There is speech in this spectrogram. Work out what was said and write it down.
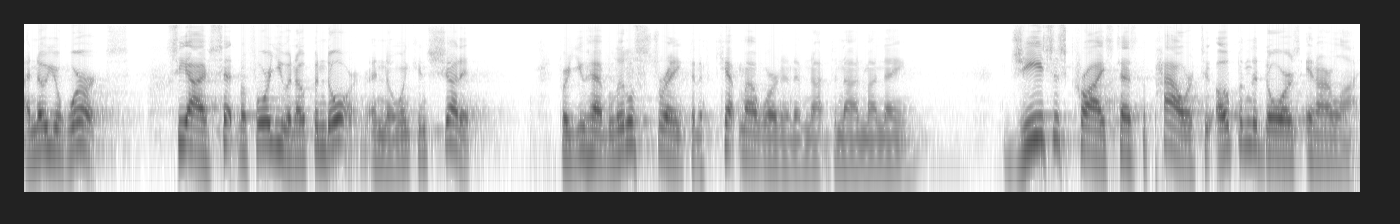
I know your works. See, I have set before you an open door, and no one can shut it. For you have little strength and have kept my word and have not denied my name. Jesus Christ has the power to open the doors in our life.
